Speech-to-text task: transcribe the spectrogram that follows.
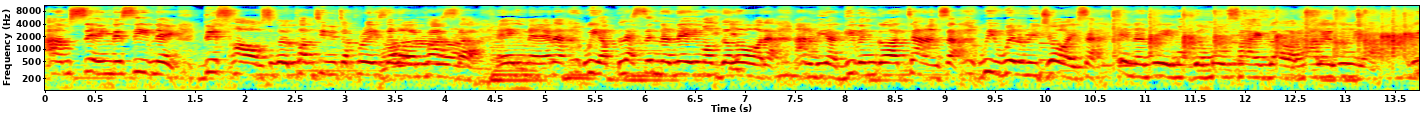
I'm saying this evening, this house will continue to praise the Lord, Pastor. Amen. We are blessing the name of the Lord and we are giving God thanks. We will rejoice in the name of the Most High God. Hallelujah. We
